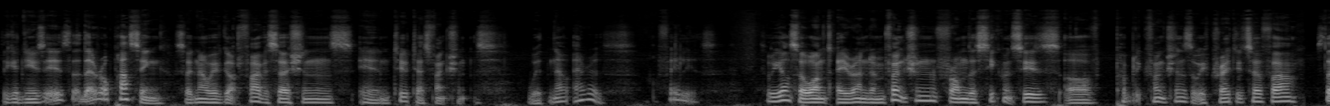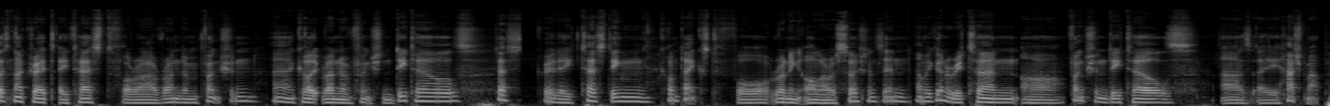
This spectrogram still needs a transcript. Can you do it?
the good news is that they're all passing. So now we've got five assertions in two test functions with no errors or failures. So we also want a random function from the sequences of public functions that we've created so far. Let's now create a test for our random function and call it random function details test. Create a testing context for running all our assertions in and we're going to return our function details as a hash map.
